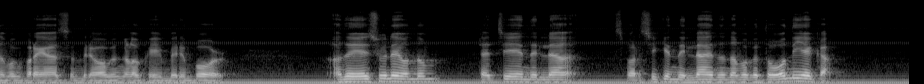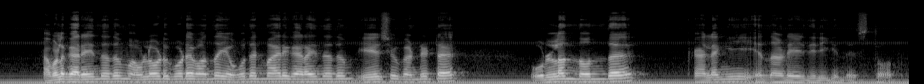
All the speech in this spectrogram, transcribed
നമുക്ക് പ്രയാസം രോഗങ്ങളൊക്കെയും വരുമ്പോൾ അത് യേശുവിനെ ഒന്നും ടച്ച് ചെയ്യുന്നില്ല സ്പർശിക്കുന്നില്ല എന്ന് നമുക്ക് തോന്നിയേക്കാം. അവൾ കരയുന്നതും അവളോട് കൂടെ വന്ന യഹൂദന്മാർ കരയുന്നതും യേശു കണ്ടിട്ട് ഉള്ളം നൊന്ത് കലങ്ങി എന്നാണ് എഴുതിയിരിക്കുന്നത് സ്തോത്രം.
